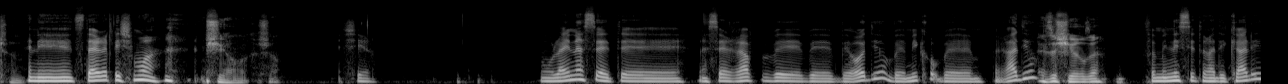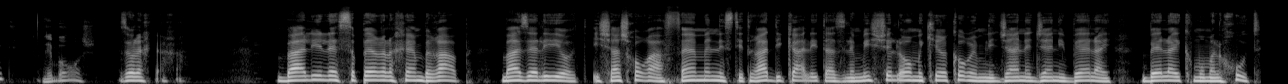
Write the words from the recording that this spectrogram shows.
כן. אני מצטערת לשמוע. שיר, בבקשה. שיר. אולי נעשה את, אה, נעשה ראפ באודיו, במיקרו, ברדיו. איזה שיר זה? פמיניסטית רדיקלית. לי בראש. זה הולך ככה. בא לי לספר לכם בראפ מה זה להיות אישה שחורה, פמיניסטית, רדיקלית, אז למי שלא מכיר קוראים לי ג'אנה ג'ני בלאי, בלאי כמו מלכות,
